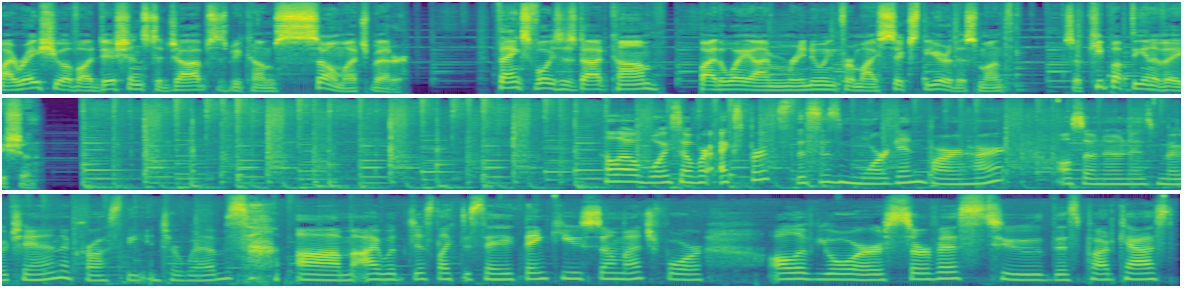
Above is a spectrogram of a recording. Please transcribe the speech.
My ratio of auditions to jobs has become so much better. Thanks, Voices.com. By the way, I'm renewing for my sixth year this month, so keep up the innovation. Hello, voiceover experts. This is Morgan Barnhart, also known as Mochan across the interwebs. Um, I would just like to say thank you so much for all of your service to this podcast.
